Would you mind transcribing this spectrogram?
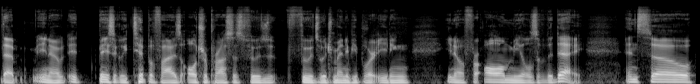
that you know it basically typifies ultra processed foods foods which many people are eating you know for all meals of the day. And so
